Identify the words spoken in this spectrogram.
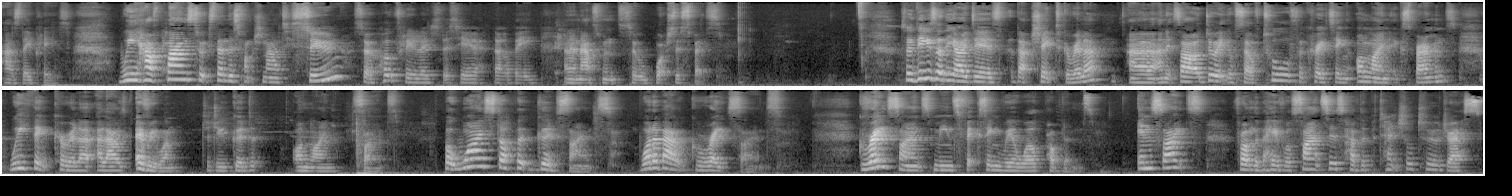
as they please. We have plans to extend this functionality soon, so hopefully later this year there'll be an announcement, so watch this space. So these are the ideas that shaped Gorilla, uh, and it's our do-it-yourself tool for creating online experiments. We think Gorilla allows everyone to do good online science. But why stop at good science? What about great science? Great science means fixing real world problems. Insights from the behavioural sciences have the potential to address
